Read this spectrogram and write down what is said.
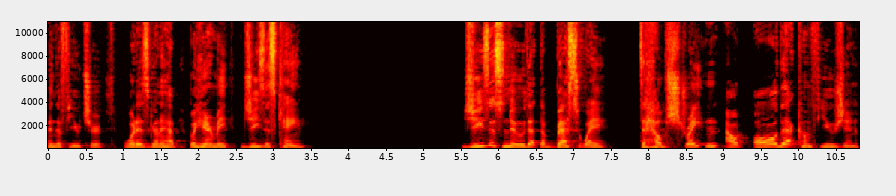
in the future? What is going to happen? But hear me, Jesus came. Jesus knew that the best way to help straighten out all that confusion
